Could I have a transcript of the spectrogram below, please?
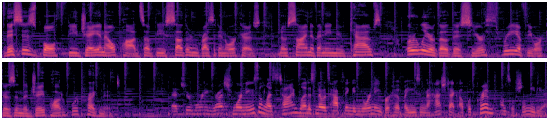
This is both the J and L pods of the southern resident orcas. No sign of any new calves. Earlier, though, this year, three of the orcas in the J pod were pregnant. That's your morning rush. More news in less time. Let us know what's happening in your neighborhood by using the hashtag UpWithKREM on social media.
